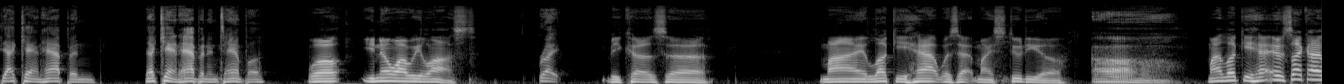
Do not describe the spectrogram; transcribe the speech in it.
that can't happen. That can't happen in Tampa, Well, you know why we lost right? because uh, my lucky hat was at my studio. Oh, My lucky hat. It was like I.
